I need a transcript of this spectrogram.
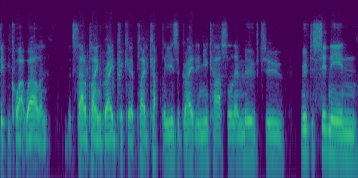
did quite well and started playing grade cricket. Played a couple of years of grade in Newcastle, and then moved to moved to Sydney in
